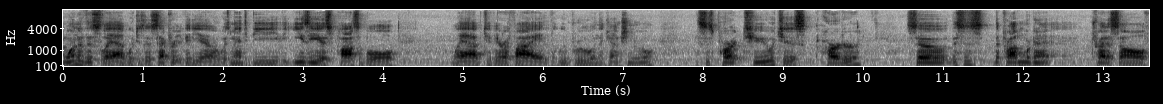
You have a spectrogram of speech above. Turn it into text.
one of this lab, which is a separate video, was meant to be the easiest possible lab to verify the loop rule and the junction rule. This is part two, which is harder. So this is the problem we're going to try to solve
